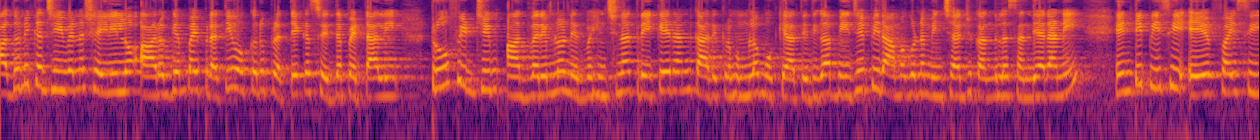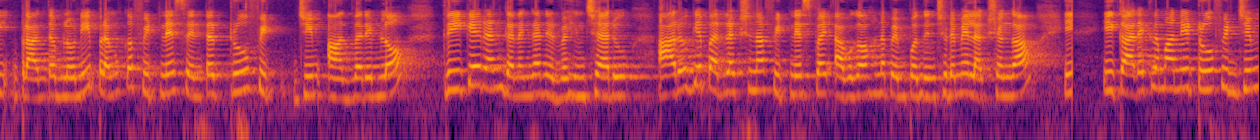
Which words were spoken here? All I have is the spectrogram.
ఆధునిక జీవన శైలిలో ఆరోగ్యంపై ప్రతి ఒక్కరూ ప్రత్యేక శ్రద్ధ పెట్టాలి. ట్రూ ఫిట్ జిమ్ ఆధ్వర్యంలో నిర్వహించిన త్రీకే రన్ కార్యక్రమంలో ముఖ్య అతిథిగా BJP Ramagundam in-charge Kandula Sandhyarani NTPC AFIC ప్రాంతంలోని ప్రముఖ fitness centre true fit gym ఆధ్వర్యంలో త్రీకే రన్ ఘనంగా నిర్వహించారు. ఆరోగ్య పరిరక్షణ ఫిట్నెస్పై అవగాహన పెంపొందించడమే లక్ష్యంగా ఈ కార్యక్రమాన్ని ట్రూఫిట్ జిమ్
